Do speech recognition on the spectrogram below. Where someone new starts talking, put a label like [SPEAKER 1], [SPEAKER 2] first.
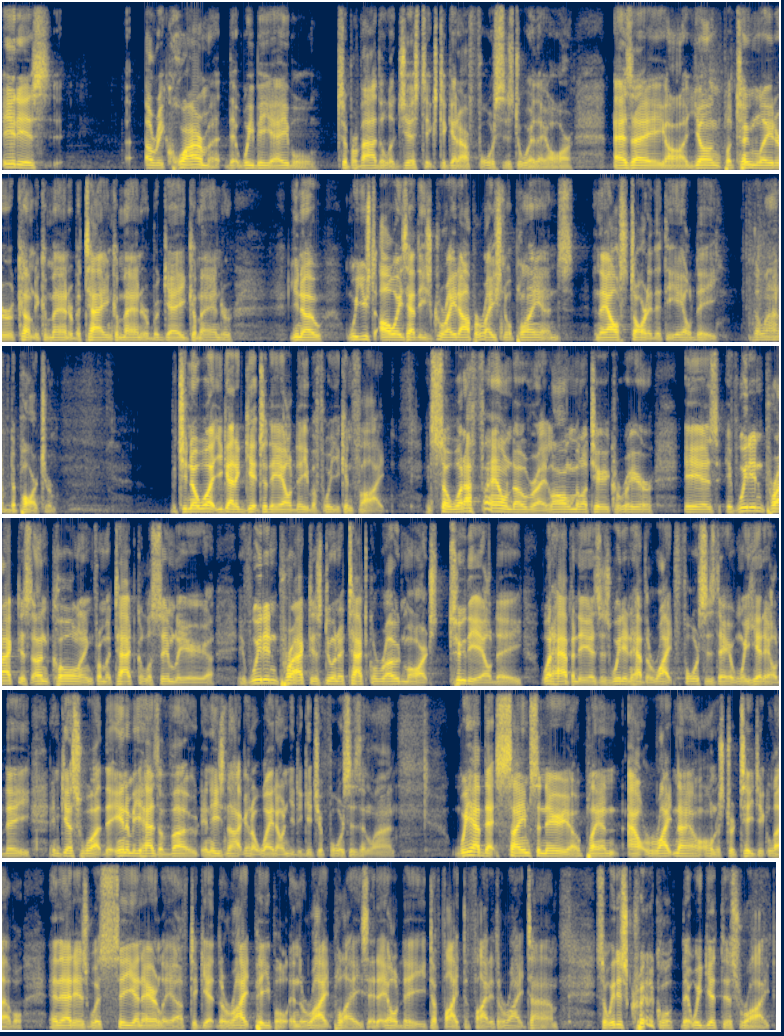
[SPEAKER 1] it is a requirement that we be able to provide the logistics to get our forces to where they are. As a uh, young platoon leader, company commander, battalion commander, brigade commander, you know, we used to always have these great operational plans, and they all started at the LD, the line of departure. But you know what? You got to get to the LD before you can fight. And so, what I found over a long military career is if we didn't practice uncoiling from a tactical assembly area, if we didn't practice doing a tactical road march to the LD, what happened is is we didn't have the right forces there when we hit LD. And guess what? The enemy has a vote, and he's not going to wait on you to get your forces in line. We have that same scenario playing out right now on a strategic level, and that is with sea and airlift to get the right people in the right place at LD to fight the fight at the right time. So it is critical that we get this right.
